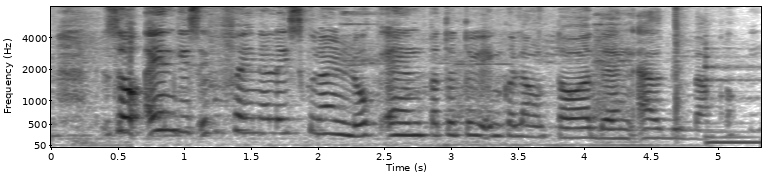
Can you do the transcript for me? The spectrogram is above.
so ayun guys, if-finalize ko lang yung look and patutuyuin ko lang to, then I'll be back. Okay?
